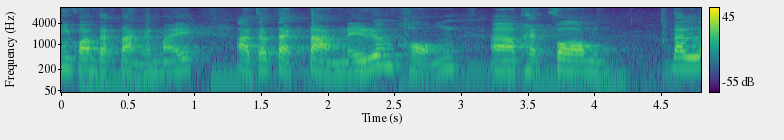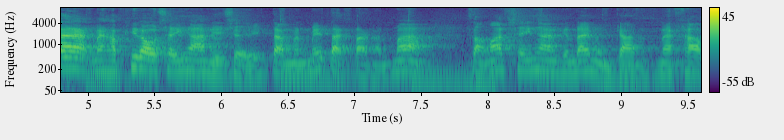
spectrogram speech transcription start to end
มีความแตกต่างกันไหม อาจจะแตกต่างในเรื่องของอแพลตฟอร์มด้านแรกนะครับที่เราใช้งานเฉยๆแต่มันไม่แตกต่างกันมาก สามารถใช้งานกันได้เหมือนกันนะครับ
